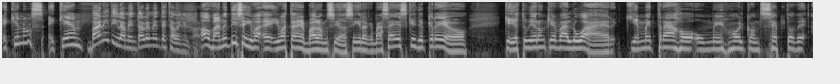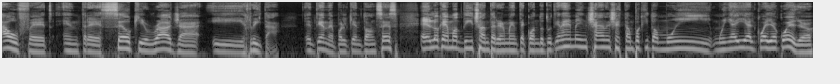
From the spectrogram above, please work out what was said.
es que no. Es que. Vanity lamentablemente estaba en el bar. Oh, Vanity se iba, eh, iba a estar en el bottom sí o sí. Lo que pasa es que yo creo que ellos tuvieron que evaluar quién me trajo un mejor concepto de outfit entre Silky, Raja y Rita. ¿Entiendes? Porque entonces es lo que hemos dicho anteriormente. Cuando tú tienes el main challenge, está un poquito muy, muy ahí al cuello cuello.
